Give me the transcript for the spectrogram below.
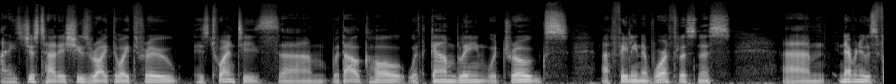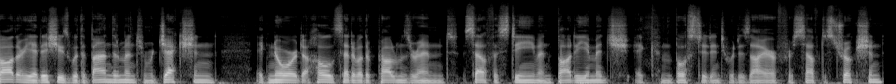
and he's just had issues right the way through his 20s um, with alcohol, with gambling, with drugs, a feeling of worthlessness. Um, never knew his father. He had issues with abandonment and rejection, ignored a whole set of other problems around self esteem and body image. It combusted into a desire for self destruction.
